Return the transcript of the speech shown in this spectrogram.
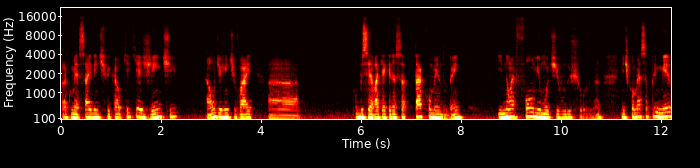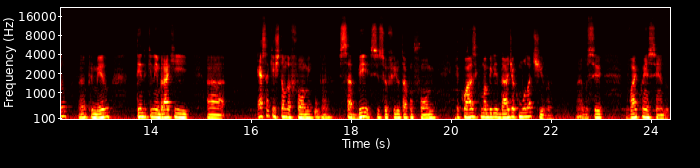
para começar a identificar o que, que a gente, aonde a gente vai ah, observar que a criança está comendo bem e não é fome o motivo do choro. Né? A gente começa primeiro, né, primeiro tendo que lembrar que ah, essa questão da fome, né? saber se seu filho está com fome, é quase que uma habilidade acumulativa. Né? Você vai conhecendo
